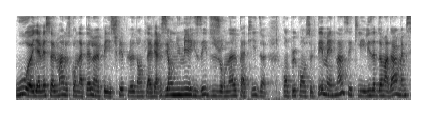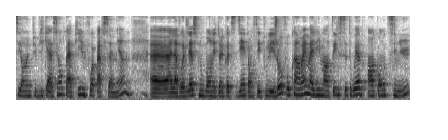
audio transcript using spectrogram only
où euh, il y avait seulement ce qu'on appelle un page flip, donc la version numérisée du journal papier qu'on peut consulter. Maintenant, c'est que les, hebdomadaires, même s'ils ont une publication papier une fois par semaine, euh, à la Voix de l'Est, nous, bon, on est un quotidien, donc c'est tous les jours, il faut quand même alimenter le site web en continu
